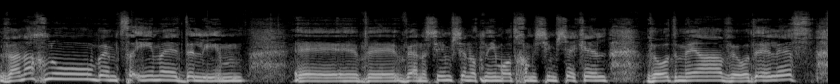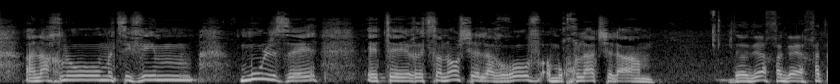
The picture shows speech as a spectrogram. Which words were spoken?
ואנחנו באמצעים דלים, ואנשים שנותנים עוד 50 שקל ועוד 100 ועוד אלף, אנחנו מציבים מול זה את רצונו של הרוב המוחלט של העם. אתה יודע, חגי, אחת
